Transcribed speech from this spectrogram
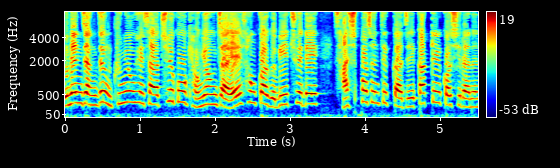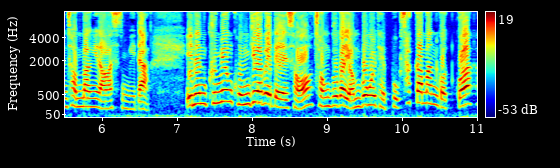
은행장 등 금융회사 최고 경영자의 성과급이 최대 40%까지 깎일 것이라는 전망이 나왔습니다. 이는 금융 공기업에 대해서 정부가 연봉을 대폭 삭감한 것과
